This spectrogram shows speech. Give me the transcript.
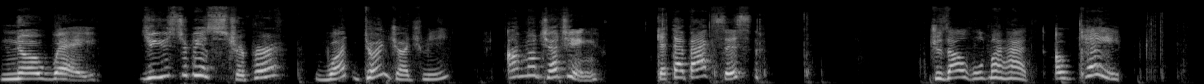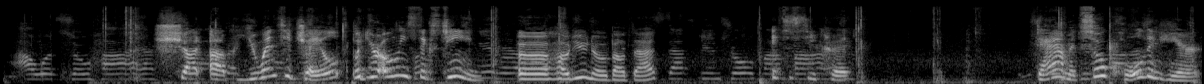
No way. You used to be a stripper? What? Don't judge me. I'm not judging. Get that back, sis. Giselle, hold my hat. Okay. Shut up. You went to jail, but you're only 16. Uh, how do you know about that? It's a secret. Damn, it's so cold in here.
